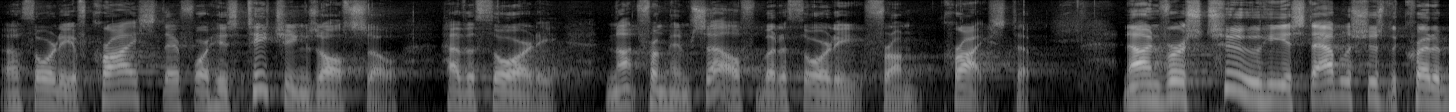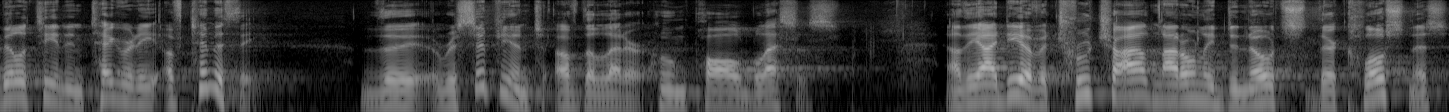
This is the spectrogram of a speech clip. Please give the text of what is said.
authority of Christ, therefore his teachings also have authority, not from himself, but authority from Christ. Now in verse two, he establishes the credibility and integrity of Timothy the recipient of the letter whom Paul blesses. Now the idea of a true child not only denotes their closeness,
